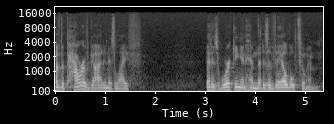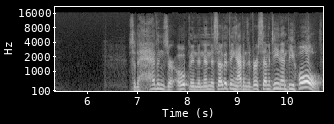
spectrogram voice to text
of the power of God in his life that is working in him, that is available to him. So the heavens are opened, and then this other thing happens in verse 17 and behold,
